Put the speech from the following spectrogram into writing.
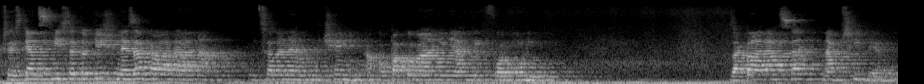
Křesťanství se totiž nezakládá na uceleném učení a opakování nějakých formulí. Zakládá se na příběhu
